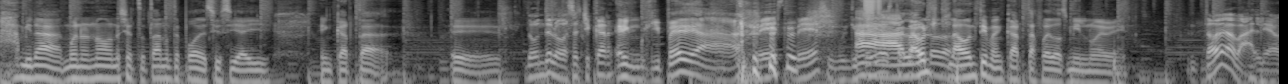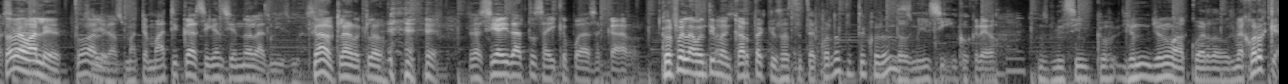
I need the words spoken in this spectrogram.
Ah, mira, bueno, no, no es cierto, todavía no te puedo decir si hay en carta. eh, ¿Dónde lo vas a checar? en Wikipedia. ¿Ves? ¿Ves? Wikipedia Ah, la, la última en carta fue 2009. Todavía vale. O Todavía sea, vale, sí, todavía. las matemáticas siguen siendo las mismas. Claro, claro, claro. O sea, sí hay datos ahí que puedas sacar. ¿Cuál fue la última en carta que usaste? ¿Te acuerdas? ¿Tú te acuerdas? 2005, creo. 2005. Yo, yo no me acuerdo. Me acuerdo que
